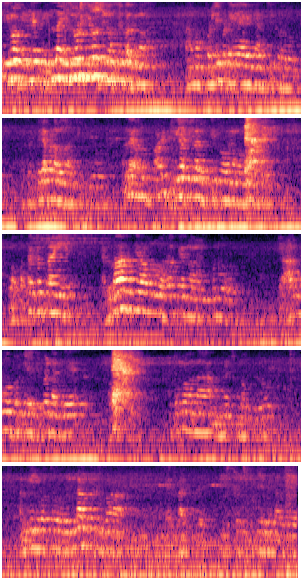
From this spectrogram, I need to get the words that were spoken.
ಶ್ರೀನಿವಾಸ್ ಇಲ್ಲ, ಇಲ್ಲಿ ಇದ್ದ ಶ್ರೀನಿವಾಸ್ ನಮ್ಮ ಹಂಚಿಕೊಳ್ಳು ಹಂಚಿಕರು ಪಿರಿಯಾಪಡವನ್ನು ಹಂಚಿಕೊಳ್ಳು ಅಂದರೆ ಅವರು ಭಾರಿ ಕ್ರಿಯಾಶೀಲ ವ್ಯಕ್ತಿತ್ವವನ್ನು. ಒಬ್ಬ ಪತ್ರಕರ್ತರಾಗಿ ಎಲ್ಲ ರೀತಿಯ ಅವರು ಅರ್ಹತೆಯನ್ನು ಇಟ್ಕೊಂಡು ಯಾರಿಗೂ ಒಬ್ಬರಿಗೆ ಡಿಪೆಂಡ್ ಆಗದೆ ಕುಟುಂಬವನ್ನು ಮುನ್ನಡೆಸ್ಕೊಂಡು ಹೋಗ್ತಿದ್ರು. ನಮಗೆ ಇವತ್ತು ಎಲ್ಲ ತುಂಬ ಮಿಸ್ ಆಗ್ತದೆ. ಇಷ್ಟು ಚಿಕ್ಕ ಏಜಲ್ಲಿ ಅವರಿಗೆ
